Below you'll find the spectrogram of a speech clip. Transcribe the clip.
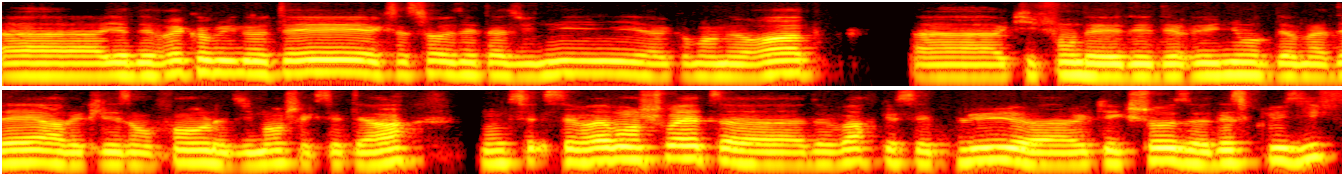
Euh, il y a des vraies communautés, que ce soit aux États-Unis euh, comme en Europe, qui font des, des, réunions hebdomadaires avec les enfants le dimanche, etc. Donc, c'est vraiment chouette de voir que c'est plus quelque chose d'exclusif,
